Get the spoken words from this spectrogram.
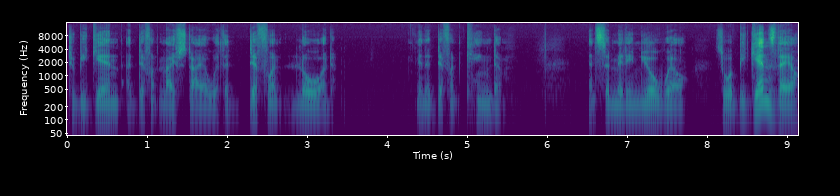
to begin a different lifestyle with a different Lord in a different kingdom, and submitting your will so it begins there,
